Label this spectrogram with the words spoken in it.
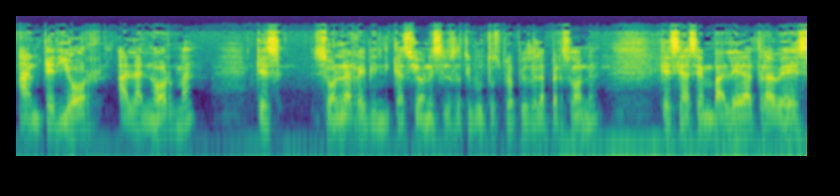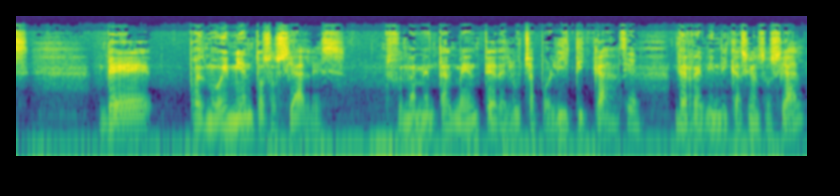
anterior a la norma, que es son las reivindicaciones y los atributos propios de la persona, que se hacen valer a través de pues movimientos sociales, fundamentalmente de lucha política, de reivindicación social,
